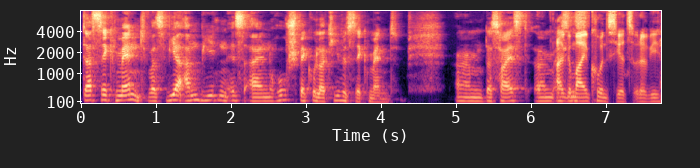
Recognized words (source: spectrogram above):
das Segment, was wir anbieten, ist ein hochspekulatives Segment. Ähm, das heißt, ähm, Allgemeinkunst jetzt oder wie?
